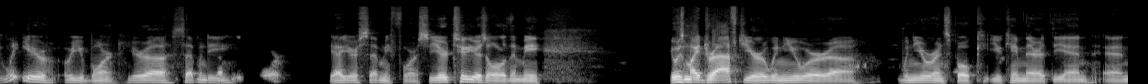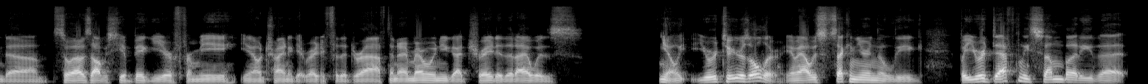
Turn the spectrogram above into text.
what year were you born? You're uh 70. 74. Yeah, you're 74. So you're two years older than me. It was my draft year when you were uh, when you were in Spoke, you came there at the end, and uh, so that was obviously a big year for me. You know, trying to get ready for the draft. And I remember when you got traded, that I was, you know, you were two years older. I mean, I was second year in the league, but you were definitely somebody that,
